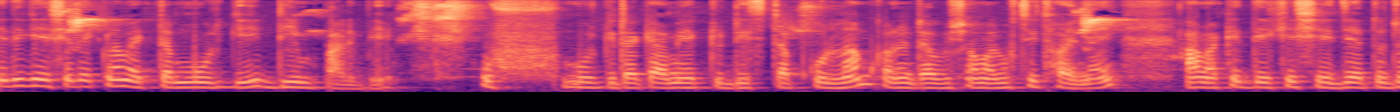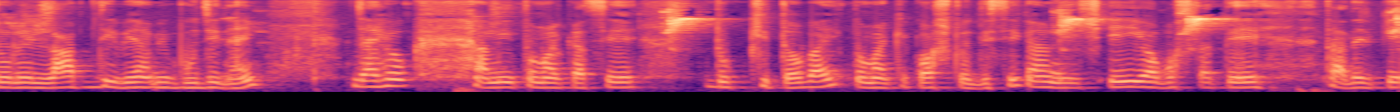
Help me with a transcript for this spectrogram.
এদিকে এসে দেখলাম একটা মুরগি ডিম পারবে। উফ, মুরগিটাকে আমি একটু ডিস্টার্ব করলাম, কারণ এটা অবশ্য আমার উচিত হয় নাই। আমাকে দেখে সে যে এত জোরে লাভ দিবে আমি বুঝি নাই। যাই হোক, আমি তোমার কাছে দুঃখিত ভাই, তোমাকে কষ্ট দিছি, কারণ এই অবস্থাতে তাদেরকে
